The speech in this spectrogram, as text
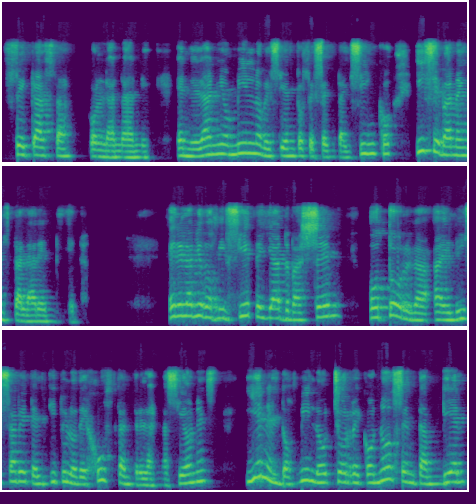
se casa con la nani en el año 1965 y se van a instalar en Viena. En el año 2007, Yad Vashem otorga a Elizabeth el título de justa entre las naciones y en el 2008 reconocen también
